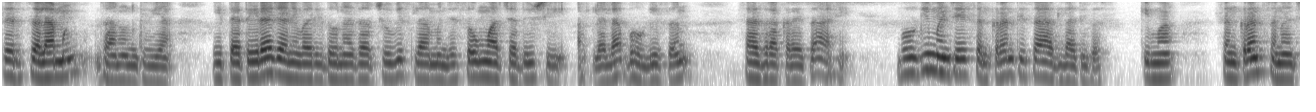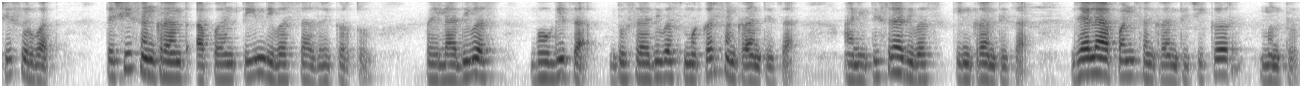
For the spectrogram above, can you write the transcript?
तर चला मग जाणून घेऊया. येत्या तेरा जानेवारी दोन हजार चोवीसला म्हणजे सोमवारच्या दिवशी आपल्याला भोगी सण साजरा करायचा आहे. भोगी म्हणजे संक्रांतीचा आदला दिवस किंवा संक्रांत सणाची सुरुवात. तशी संक्रांत आपण तीन दिवस साजरी करतो. पहिला दिवस भोगीचा दुसरा दिवस मकर संक्रांतीचा आणि तिसरा दिवस किंक्रांतीचा ज्याला आपण संक्रांतीची कर म्हणतो.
